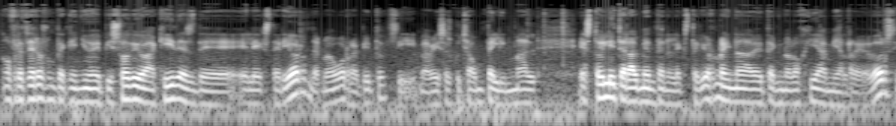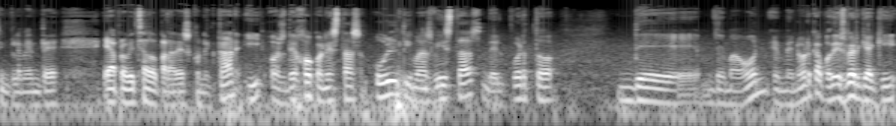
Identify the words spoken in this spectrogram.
ofreceros un pequeño episodio aquí desde el exterior. De nuevo, repito, si me habéis escuchado un pelín mal, estoy literalmente en el exterior, no hay nada de tecnología a mi alrededor, simplemente he aprovechado para desconectar y os dejo con estas últimas vistas del puerto de, de Mahón, en Menorca. Podéis ver que aquí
